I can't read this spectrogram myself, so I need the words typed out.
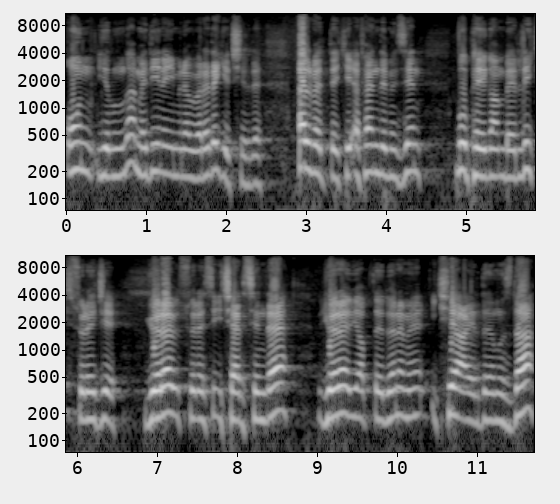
10 yılında Medine-i Münevvere'de geçirdi. Elbette ki Efendimizin bu peygamberlik süreci, görev süresi içerisinde görev yaptığı dönemi ikiye ayırdığımızda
